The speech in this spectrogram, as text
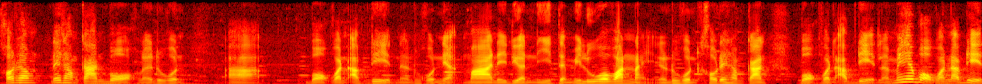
เขาทำได้ทำการบอกแล้วทุกคนอ่า บอกวันอัปเดตนะทุกคนเนี่ยมาในเดือนนี้แต่ไม่รู้ว่าวันไหนนะทุกคนเขาได้ทำการบอกวันอัปเดต แล้วไม่ให้บอกวันอัปเดต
